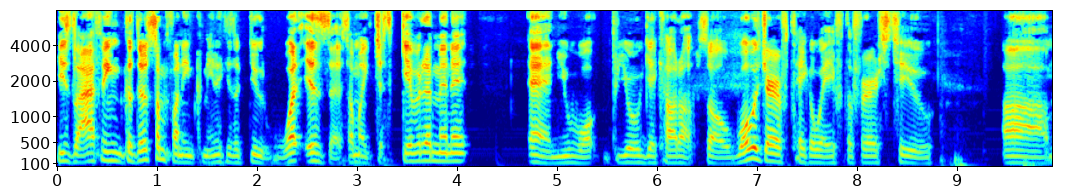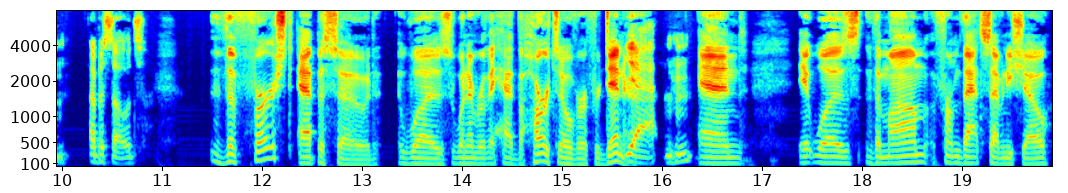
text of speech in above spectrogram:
he's laughing because there's some funny community. He's like, "Dude, what is this?" I'm like, "Just give it a minute." And you will you will get caught up. So, what was your takeaway for the first two um episodes. The first episode was whenever they had the Harts over for dinner. Yeah. hmm And it was the mom from that 70s show.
